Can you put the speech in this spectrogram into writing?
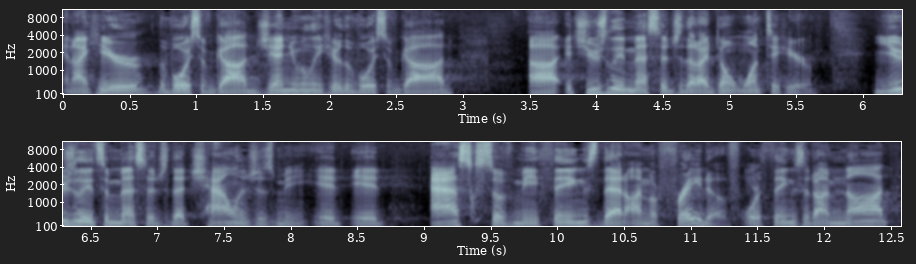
and I hear the voice of God, genuinely hear the voice of God, uh, it's usually a message that I don't want to hear. Usually it's a message that challenges me. It, it asks of me things that I'm afraid of or things that I'm not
